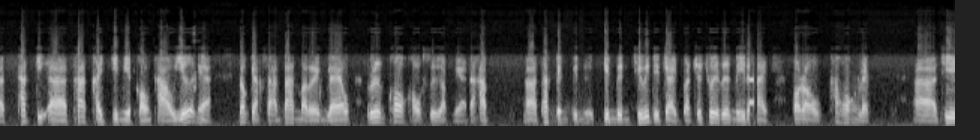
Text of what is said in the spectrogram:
าถ้ากิอ่าถ้าใครกินเห็ดขอนขาวเยอะเนี่ย นอกจากสารต้านมะเร็งแล้ว เรื่องข้อเข่าเสื่อมเนี่ยนะครับอ่าถ้ากินเป็นกินเป็นชีวิตจิตใจมันจะช่วยเรื่องนี้ได้ เพราะเราเข้าห้องแลบอ่าที่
